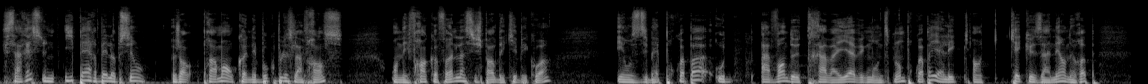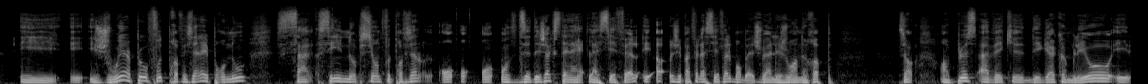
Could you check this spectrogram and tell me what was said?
ça reste une hyper belle option genre, premièrement, on connaît beaucoup plus la France. On est francophone, là, si je parle des Québécois. Et on se dit, ben, pourquoi pas, avant de travailler avec mon diplôme, pourquoi pas y aller en quelques années en Europe et, jouer un peu au foot professionnel. Et pour nous, c'est une option de foot professionnel. On, se disait déjà que c'était la, CFL. Et oh, j'ai pas fait la CFL, bon, ben, je vais aller jouer en Europe. En plus, avec des gars comme Léo et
